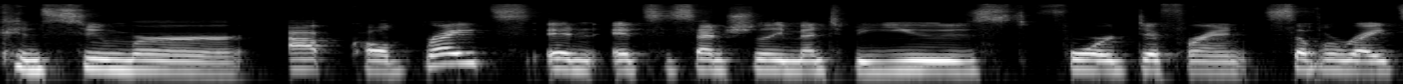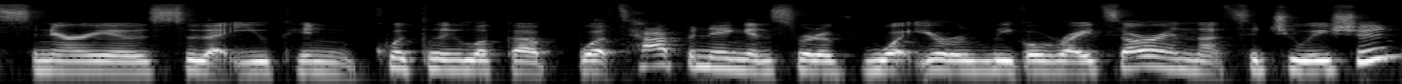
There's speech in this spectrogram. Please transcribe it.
consumer app called Rights. And it's essentially meant to be used for different civil rights scenarios so that you can quickly look up what's happening and sort of what your legal rights are in that situation.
